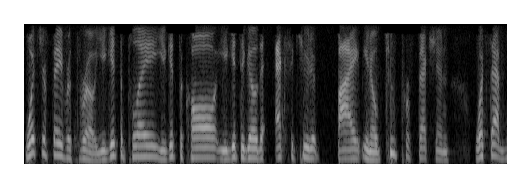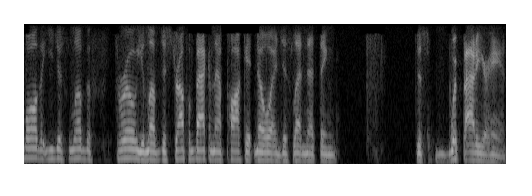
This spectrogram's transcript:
what's your favorite throw? You get to play, you get the call, you get to go to execute it by you know to perfection. What's that ball that you just love to throw. You love just dropping back in that pocket, Noah, and just letting that thing just whip out of your hand.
